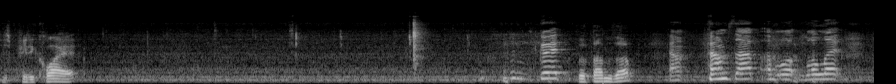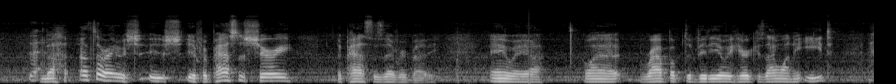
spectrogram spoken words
she's pretty quiet. Good. The thumbs up? Thumb- Thumbs up. Uh, We'll, we'll let. The, No, that's all right. If it passes Sherry, it passes everybody. Anyway, uh, I want to wrap up the video here because I want to eat.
